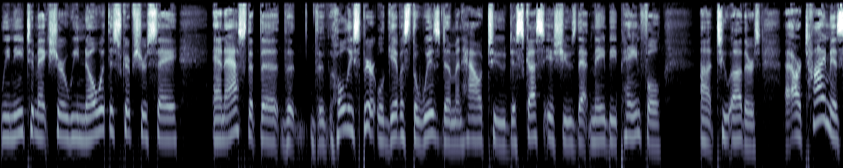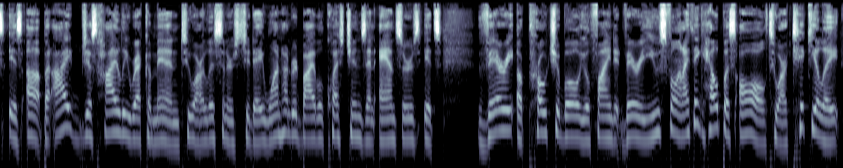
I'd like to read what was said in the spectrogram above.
we need to make sure we know what the scriptures say and ask that the, the, the Holy Spirit will give us the wisdom and how to discuss issues that may be painful uh, to others. Our time is is up, but I just highly recommend to our listeners today 100 Bible questions and answers. It's very approachable. You'll find it very useful and I think help us all to articulate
